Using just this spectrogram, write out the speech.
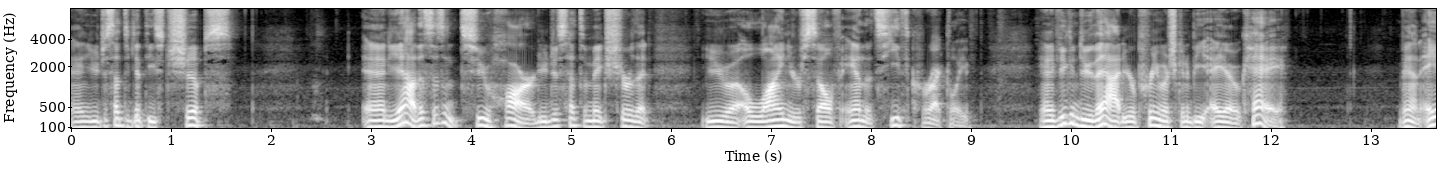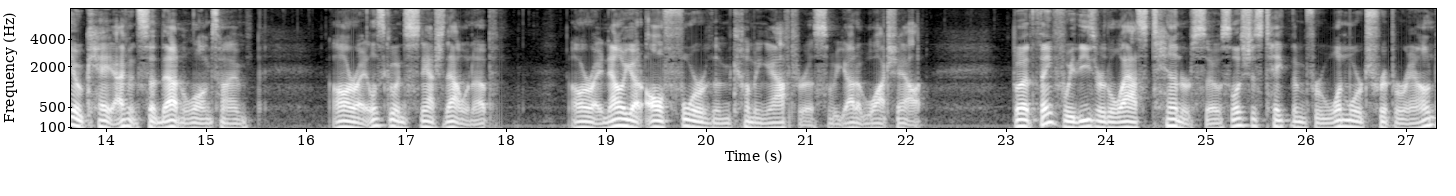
and you just have to get these chips. And yeah, this isn't too hard. You just have to make sure that you uh, align yourself and the teeth correctly. And if you can do that, you're pretty much going to be A-OK. Man, A-OK, I haven't said that in a long time. Alright, let's go ahead and snatch that one up. Alright, now we got all four of them coming after us, so we gotta watch out. But thankfully, these are the last 10 or so, so let's just take them for one more trip around.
